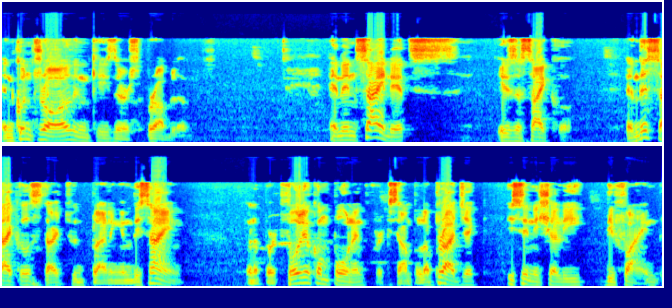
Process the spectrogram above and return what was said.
and control in case there's problems. And inside it is a cycle. And this cycle starts with planning and design. When a portfolio component, for example a project, is initially defined.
